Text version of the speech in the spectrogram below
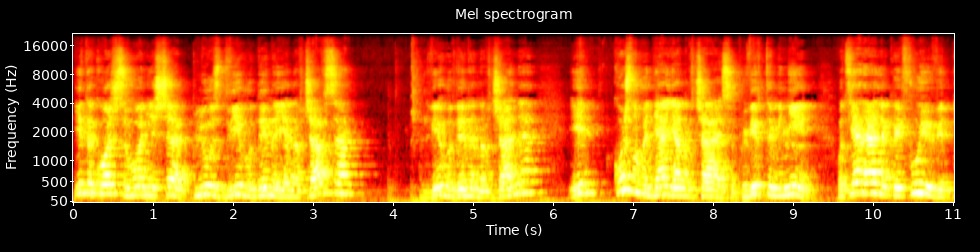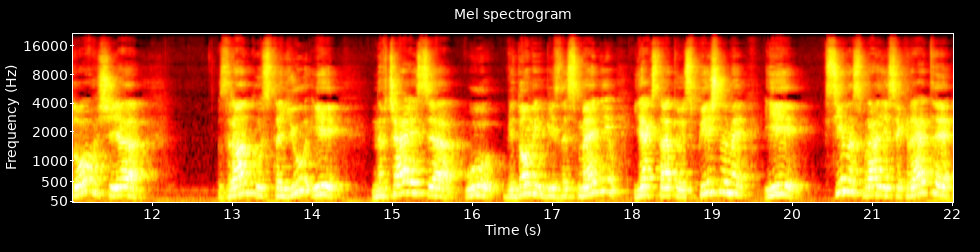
І також сьогодні ще плюс 2 години я навчався, 2 години навчання. І кожного дня я навчаюся, повірте мені. От я реально кайфую від того, що я зранку встаю і навчаюся у відомих бізнесменів, як стати успішними. І всі насправді секрети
